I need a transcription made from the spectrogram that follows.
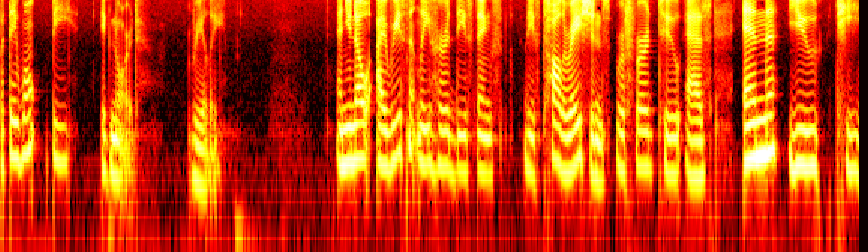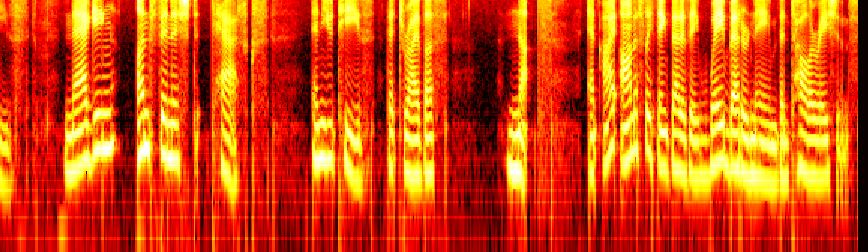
but they won't be ignored, really. And you know, I recently heard these things, these tolerations, referred to as NUTs, nagging unfinished tasks, NUTs that drive us nuts. And I honestly think that is a way better name than tolerations.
